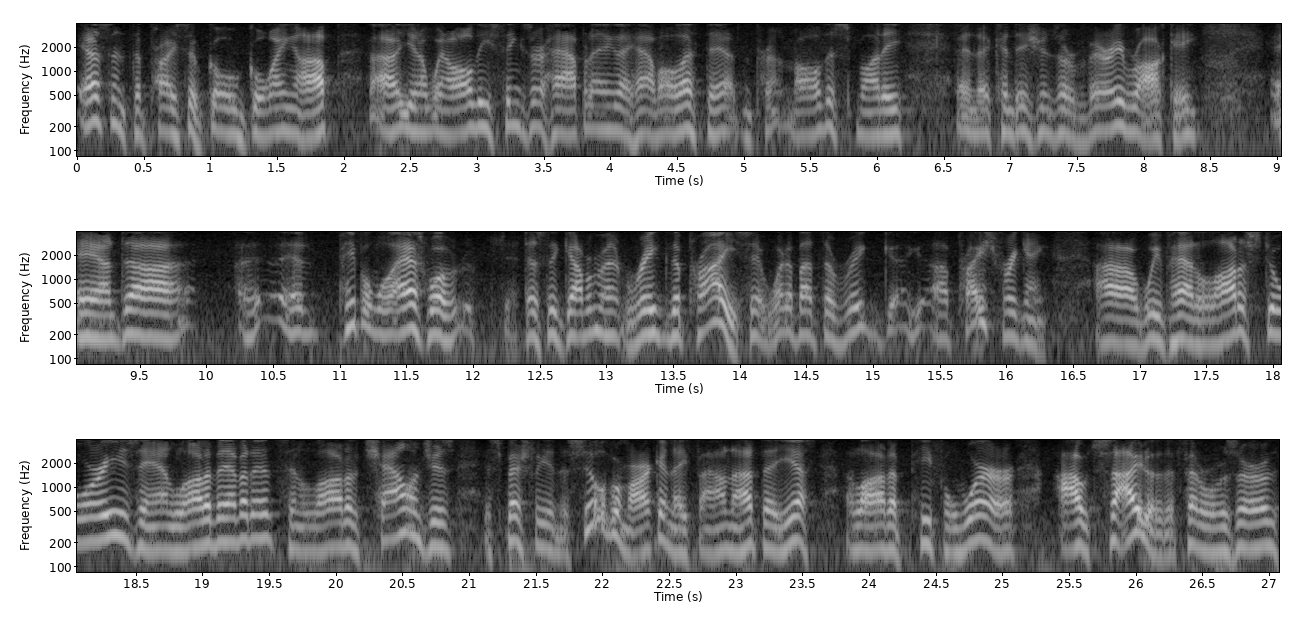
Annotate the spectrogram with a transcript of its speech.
isn't the price of gold going up? Uh, you know, when all these things are happening, they have all that debt and printing all this money, and the conditions are very rocky. And, uh, and people will ask, well, does the government rig the price? What about the rig, uh, price rigging? Uh, we've had a lot of stories and a lot of evidence and a lot of challenges, especially in the silver market. And they found out that, yes, a lot of people were outside of the Federal Reserve.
